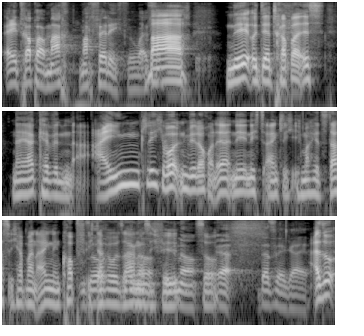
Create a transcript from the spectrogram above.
Ey, Trapper, mach, mach fertig. So, weißt du? Mach. Nee, und der Trapper ist, naja, Kevin, eigentlich wollten wir doch, und er, nee, nichts eigentlich. Ich mache jetzt das, ich habe meinen eigenen Kopf, ich So, darf ja wohl sagen, genau, was ich will. Genau. So. Ja, das wäre geil. Also,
